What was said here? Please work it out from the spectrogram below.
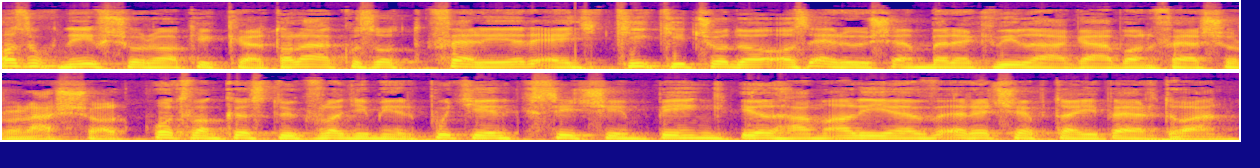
azok névsora, akikkel találkozott, felér egy ki-kicsoda az erős emberek világában felsorolással. Ott van köztük Vladimir Putyin, Xi Jinping, Ilham Aliyev, Recep Tayyip Erdoğan.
